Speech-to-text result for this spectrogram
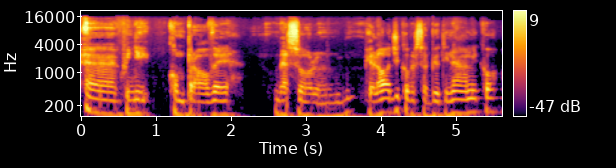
eh, quindi con prove verso il biologico, verso il biodinamico,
